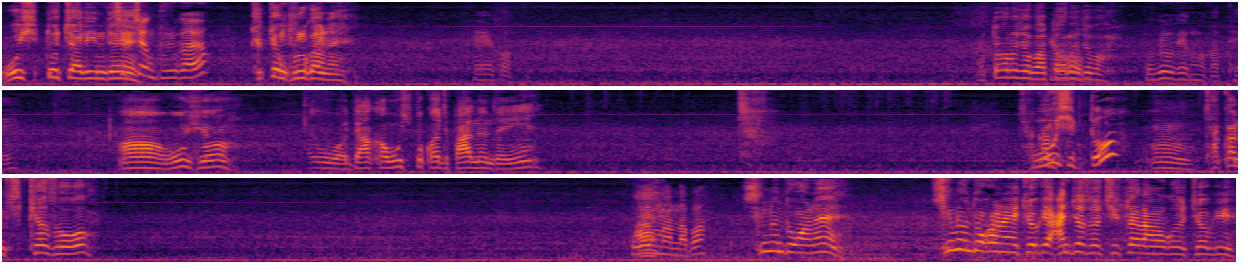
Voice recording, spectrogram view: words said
50도짜리인데 측정 불가요? 측정 불가네. 대박 아, 떨어져봐, 떨어져봐. 목욕인 것 같아 아, 옷이요. 아이고, 나 아까 50도까지 봤는데. 잠깐, 50도? 응, 잠깐 식혀서. 고장 났나 봐. 식는 동안에 식는 동안에 저기 앉아서 집사람하고 저기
